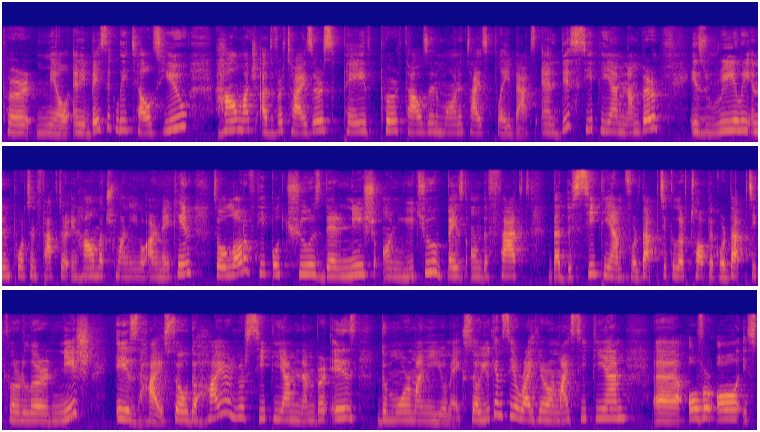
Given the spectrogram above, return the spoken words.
per mil, and it basically tells you how much advertisers paid per thousand monetized playbacks. And this CPM number is really an important factor in how much money you are making. So a lot of people choose their niche on YouTube based on the fact that the CPM for that particular topic or that particular niche is high. So the higher your CPM number is, the more money you make. So you can see right here on my CPM, uh, overall is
